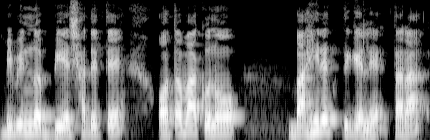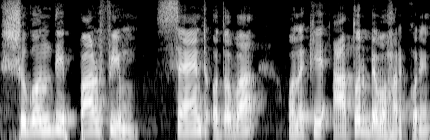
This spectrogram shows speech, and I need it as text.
বিভিন্ন বিয়ে শাদিতে অথবা কোনো বাহিরে গেলে তারা সুগন্ধি পারফিউম স্যান্ট অথবা অনেকে আতর ব্যবহার করেন।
